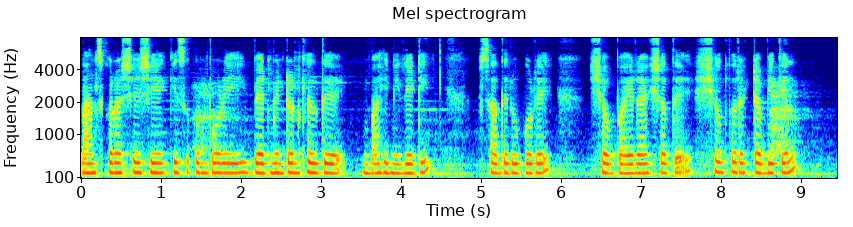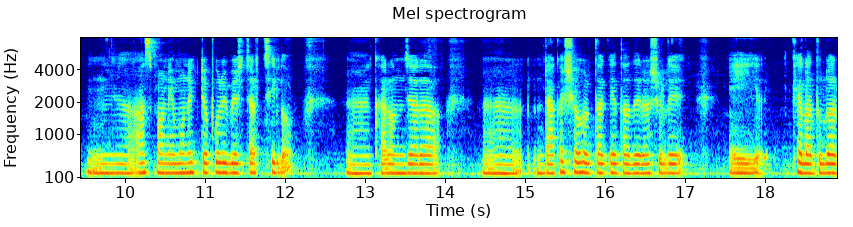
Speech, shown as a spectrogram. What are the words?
লাঞ্চ করা শেষে কিছুক্ষণ পরেই ব্যাডমিন্টন খেলতে বাহিনী রেডি ছাদের উপরে সব বাইরা একসাথে সুন্দর একটা বিকেল। আসমান এমন একটা পরিবেশ যাচ্ছিল কারণ যারা ঢাকা শহর থাকে তাদের আসলে এই খেলাধুলার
